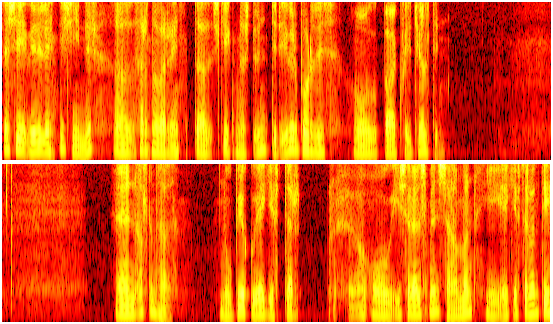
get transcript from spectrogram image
Þessi viðleitni sínir að þarna var reynd að skiknast undir yfirborðið og bakvið tjöldin. En allt um það. Nú byggu Egiptar og Ísraelsmenn saman í Egiptalandi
